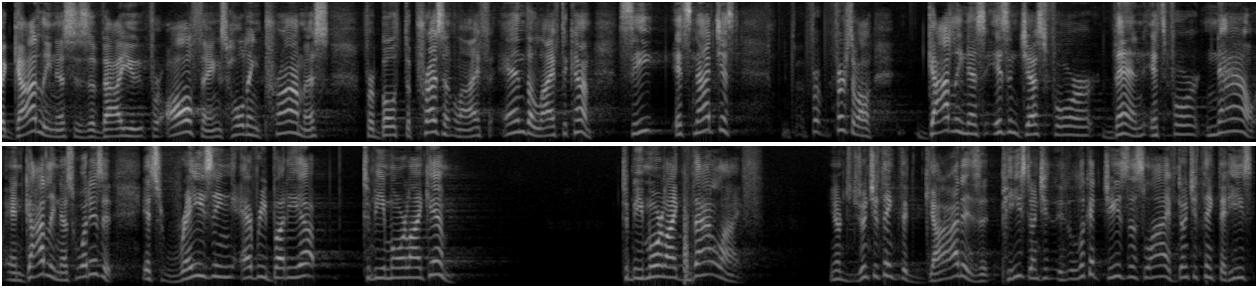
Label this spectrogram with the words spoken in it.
but godliness is of value for all things, holding promise for both the present life and the life to come. See, it's not just, first of all, godliness isn't just for then, it's for now. And godliness, what is it? It's raising everybody up to be more like Him, to be more like that life. You know, don't you think that God is at peace? Don't you look at Jesus' life? Don't you think that he's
